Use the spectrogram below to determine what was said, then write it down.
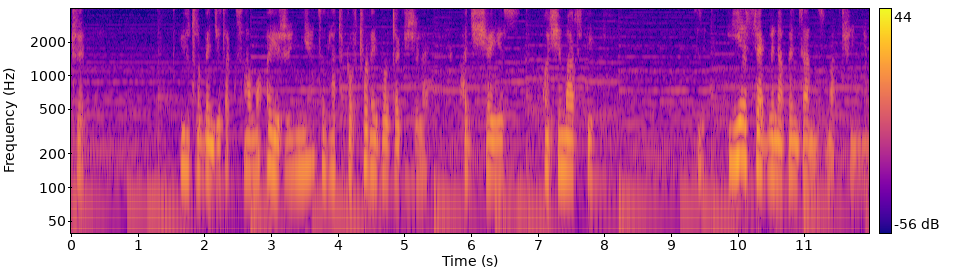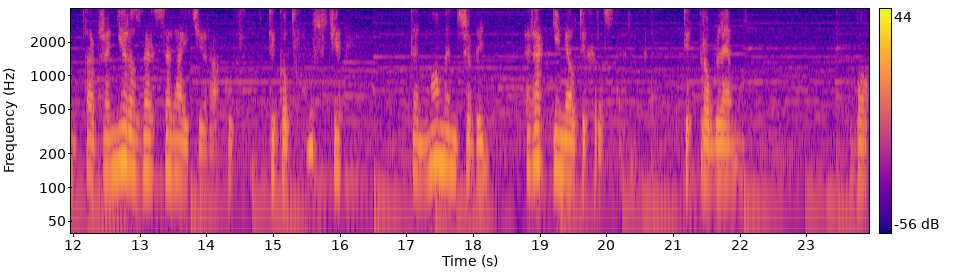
czy jutro będzie tak samo, a jeżeli nie, to dlaczego wczoraj było tak źle, a dzisiaj jest, on się martwi. Jest jakby napędzany zmartwieniem. Także nie rozweselajcie raków, tylko twórzcie ten moment, żeby rak nie miał tych rozterek, tych problemów, bo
